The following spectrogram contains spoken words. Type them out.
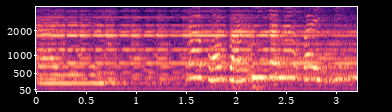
ไก่เราขอฝากซื้อคณะใบนี้ง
